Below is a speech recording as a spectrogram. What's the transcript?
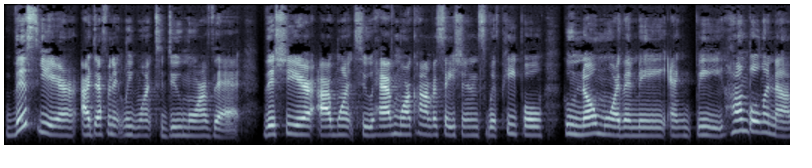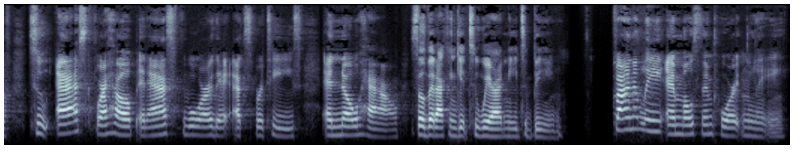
This year, I definitely want to do more of that. This year, I want to have more conversations with people who know more than me and be humble enough to ask for help and ask for their expertise and know how so that I can get to where I need to be. Finally, and most importantly,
